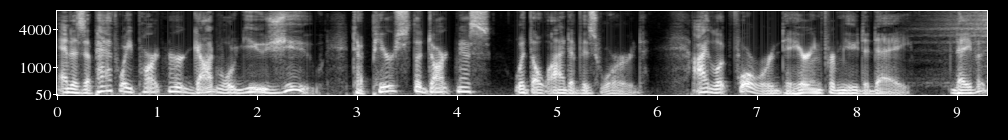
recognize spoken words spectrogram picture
and as a pathway partner, God will use you to pierce the darkness with the light of His Word. I look forward to hearing from you today. David?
